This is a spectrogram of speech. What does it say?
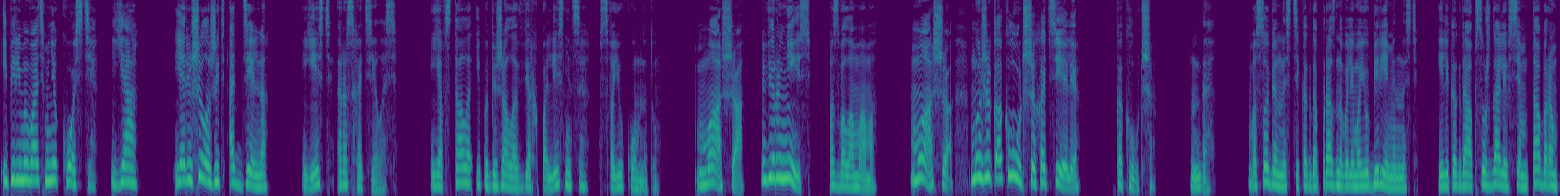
и перемывать мне кости. Я... Я решила жить отдельно. Есть расхотелось. Я встала и побежала вверх по лестнице в свою комнату. «Маша, вернись!» — позвала мама. «Маша, мы же как лучше хотели!» «Как лучше?» «Да. В особенности, когда праздновали мою беременность, или когда обсуждали всем табором,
